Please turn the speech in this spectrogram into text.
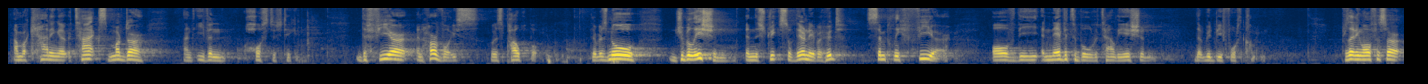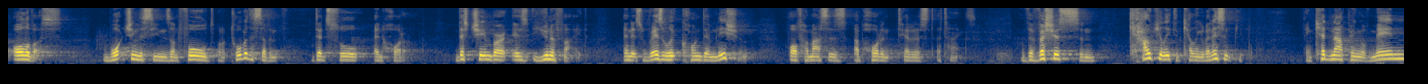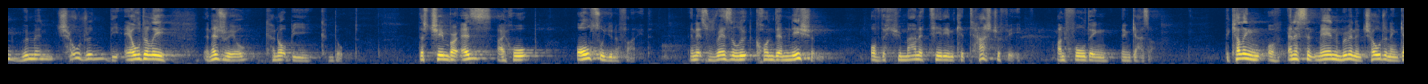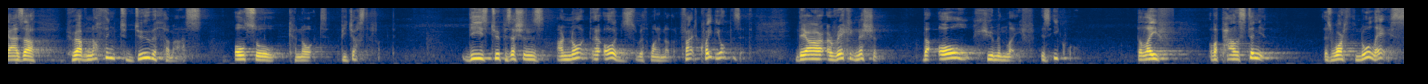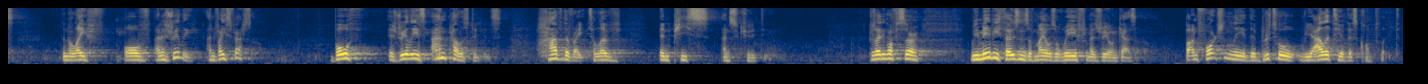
and were carrying out attacks, murder, and even hostage taking. The fear in her voice was palpable. There was no jubilation in the streets of their neighbourhood, simply fear of the inevitable retaliation that would be forthcoming. Presiding officer, all of us watching the scenes unfold on October the 7th did so in horror. This chamber is unified in its resolute condemnation of Hamas's abhorrent terrorist attacks. The vicious and calculated killing of innocent people and kidnapping of men, women, children, the elderly in Israel cannot be condoned. This chamber is, I hope, also unified in its resolute condemnation of the humanitarian catastrophe unfolding in Gaza. The killing of innocent men, women and children in Gaza who have nothing to do with Hamas also cannot be justified. These two positions are not at odds with one another. In fact, quite the opposite. They are a recognition that all human life is equal. The life of a Palestinian is worth no less than the life of an Israeli, and vice versa. Both Israelis and Palestinians have the right to live in peace and security. Presiding officer, we may be thousands of miles away from Israel and Gaza, but unfortunately, the brutal reality of this conflict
